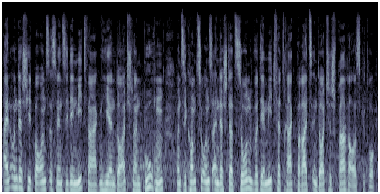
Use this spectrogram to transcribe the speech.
Ein Unterschied bei uns ist, wenn Sie den Mietwagen hier in Deutschland buchen und Sie kommen zu uns an der Station, wird der Mietvertrag bereits in deutsche Sprache ausgedruckt.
